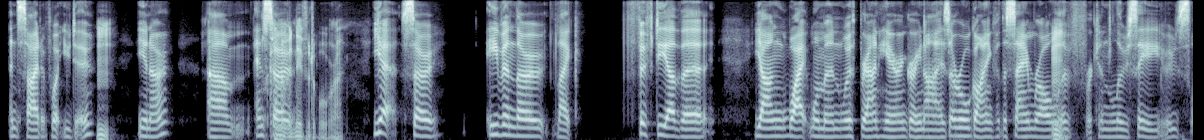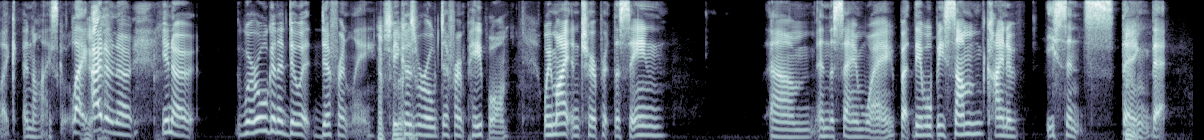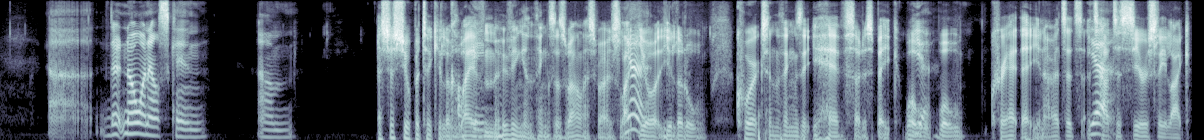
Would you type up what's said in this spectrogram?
inside of what you do, Mm. you know, um, and It's so kind of inevitable, right? yeah. So even though like 50 other young white women with brown hair and green eyes are all going for the same role Mm. of freaking Lucy, who's like in high school, like, Yeah. I don't know, you know, we're all going to do it differently Absolutely. because we're all different people. We might interpret the scene um, in the same way, but there will be some kind of essence Mm. thing that uh, that no one else can. Um, It's just your particular way of moving and things as well, I suppose. Like Yeah. your your little quirks and things that you have, so to speak, will Yeah. will create that. You know, it's it's it's Yeah. hard to seriously like.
